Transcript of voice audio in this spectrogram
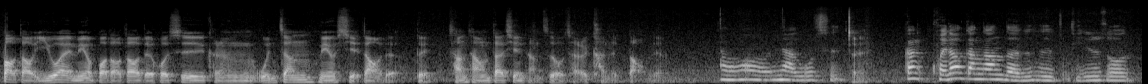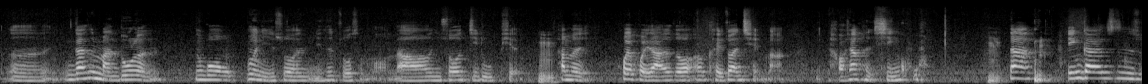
报道以外没有报道到的，或是可能文章没有写到的？对，常常到现场之后才会看得到这样。哦，原来如此。对。刚回到刚刚的就是主题，就是说，嗯，应该是蛮多人，如果问你说你是做什么，然后你说纪录片，嗯，他们会回答说，嗯，可以赚钱吗？好像很辛苦，嗯，那应该是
